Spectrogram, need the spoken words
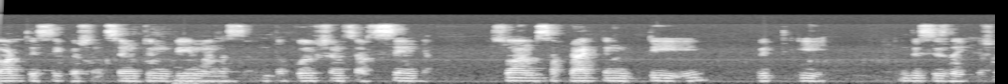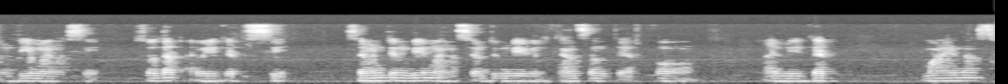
got this equation 17b minus the coefficients are same here. So I am subtracting d with e. This is the equation d minus c so that I will get c 17b minus 17b will cancel therefore I will get minus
